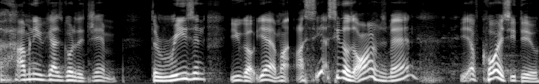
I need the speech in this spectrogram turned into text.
how many of you guys go to the gym? The reason you go, yeah, my, I see, I see those arms, man. Yeah, of course you do.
